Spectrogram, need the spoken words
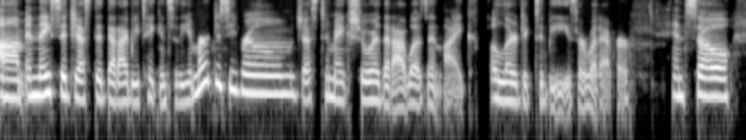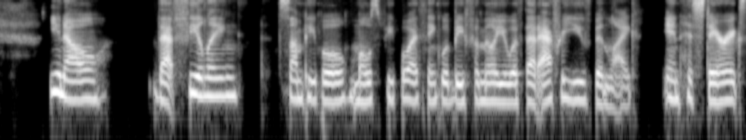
Um, and they suggested that I be taken to the emergency room just to make sure that I wasn't like allergic to bees or whatever. And so, you know, that feeling, some people, most people, I think, would be familiar with that after you've been like in hysterics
